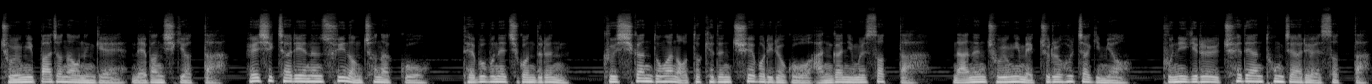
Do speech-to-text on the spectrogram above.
조용히 빠져나오는 게 내 방식이었다. 회식 자리에는 술이 넘쳐났고 대부분의 직원들은 그 시간 동안 어떻게든 취해버리려고 안간힘을 썼다. 나는 조용히 맥주를 홀짝이며 분위기를 최대한 통제하려 애썼다.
